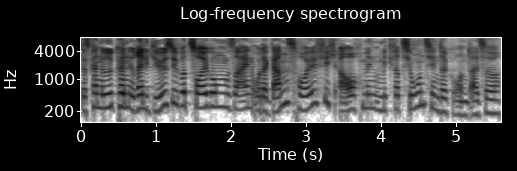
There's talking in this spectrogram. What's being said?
Das kann, können religiöse Überzeugungen sein oder ganz häufig auch mit Migrationshintergrund. Also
